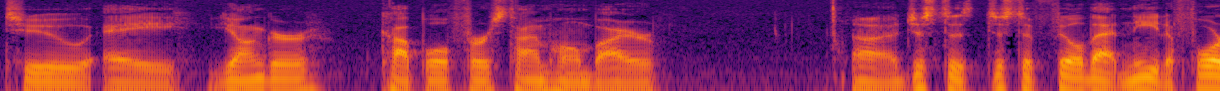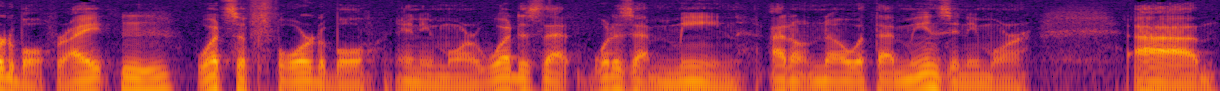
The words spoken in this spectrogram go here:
to a younger couple, first time home buyer, uh, just to just to fill that need. Affordable, right? Mhm. What's affordable anymore? What does that What does that mean? I don't know what that means anymore. Um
